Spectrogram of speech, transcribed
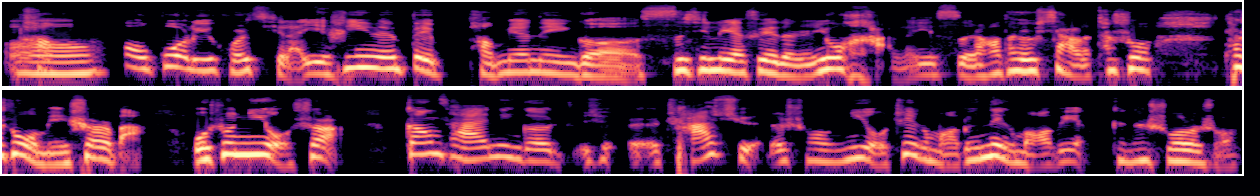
躺后过了一会儿起来，也是因为被旁边那个撕心裂肺的人又喊了一次，然后他又下来，他说：“他说我没事儿吧？”我说：“你有事儿。刚才那个呃查血的时候，你有这个毛病那个毛病，跟他说了说。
